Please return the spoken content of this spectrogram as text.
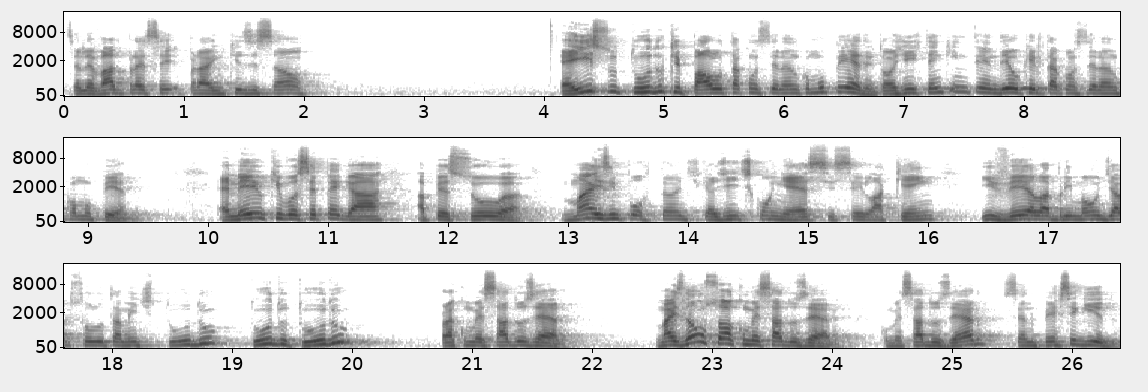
ser levado para a Inquisição. É isso tudo que Paulo está considerando como perda. Então a gente tem que entender o que ele está considerando como perda. É meio que você pegar a pessoa mais importante que a gente conhece, sei lá quem, e ver ela abrir mão de absolutamente tudo, tudo, tudo, para começar do zero. Mas não só começar do zero, começar do zero sendo perseguido,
